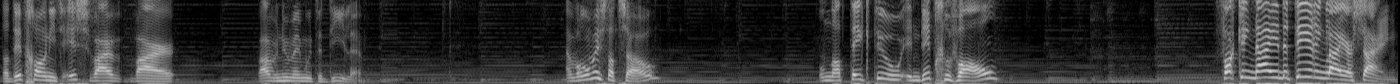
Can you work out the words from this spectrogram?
Dat dit gewoon iets is waar, waar, waar we nu mee moeten dealen. En waarom is dat zo? Omdat Take-Two in dit geval fucking naaiende teringleiers zijn.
